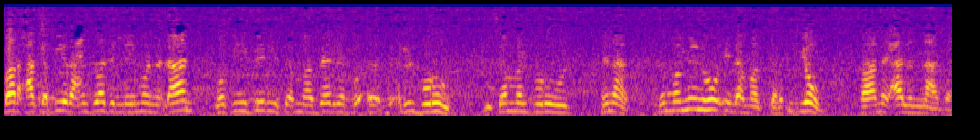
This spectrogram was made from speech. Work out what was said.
براحة كبيرة عند وادي الليمون الآن وفي بئر يسمى بئر البرود يسمى البرود هناك. ثم منه إلى مكة يوم كامل على الناقة.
